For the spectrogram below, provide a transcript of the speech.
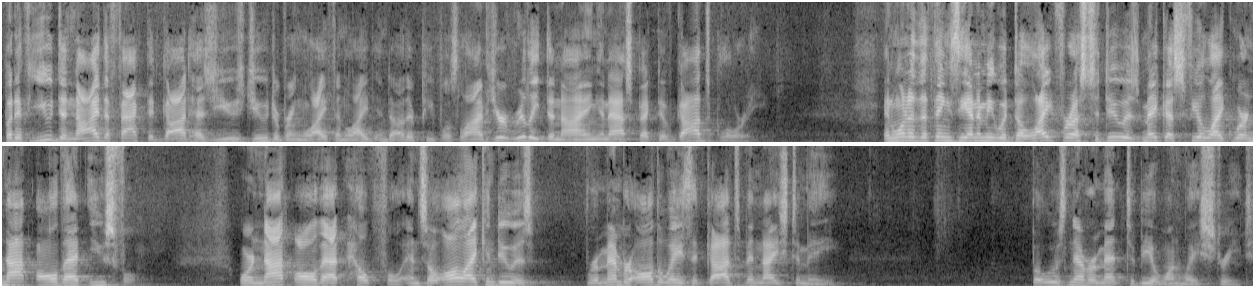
but if you deny the fact that God has used you to bring life and light into other people's lives, you're really denying an aspect of God's glory. And one of the things the enemy would delight for us to do is make us feel like we're not all that useful or not all that helpful. And so all I can do is remember all the ways that God's been nice to me, but it was never meant to be a one way street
